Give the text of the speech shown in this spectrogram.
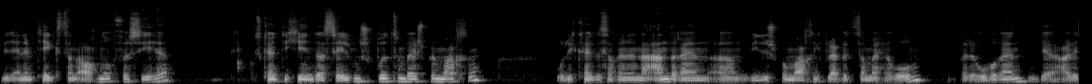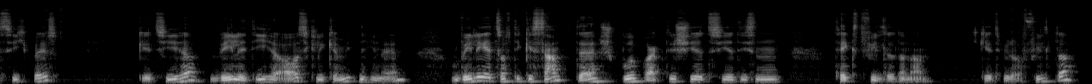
mit einem Text dann auch noch versehe. Das könnte ich hier in derselben Spur zum Beispiel machen oder ich könnte es auch in einer anderen ähm, Videospur machen. Ich bleibe jetzt einmal oben bei der oberen, in der alles sichtbar ist, geht hierher, wähle die hier aus, klicke mitten hinein und wähle jetzt auf die gesamte Spur praktisch jetzt hier diesen Textfilter dann an. Ich gehe jetzt wieder auf Filter,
